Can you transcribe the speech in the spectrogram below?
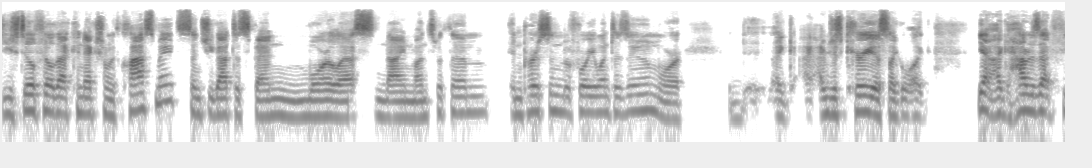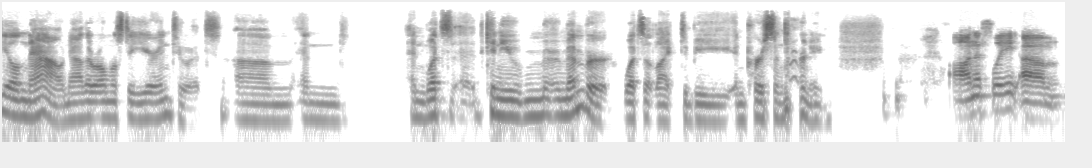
do you still feel that connection with classmates since you got to spend more or less nine months with them in person before you went to Zoom? Or like I, I'm just curious, like like yeah, like how does that feel now? Now they're almost a year into it, um, and and what's can you remember what's it like to be in person learning? honestly, um,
